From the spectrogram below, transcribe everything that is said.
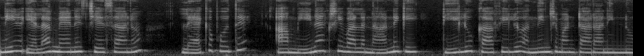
నేను ఎలా మేనేజ్ చేశానో? లేకపోతే ఆ మీనాక్షి వాళ్ళ నాన్నకి టీలు కాఫీలు అందించమంటారా నిన్ను?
